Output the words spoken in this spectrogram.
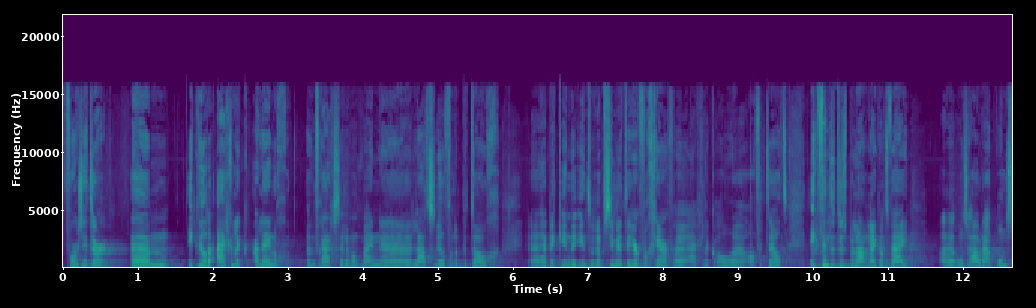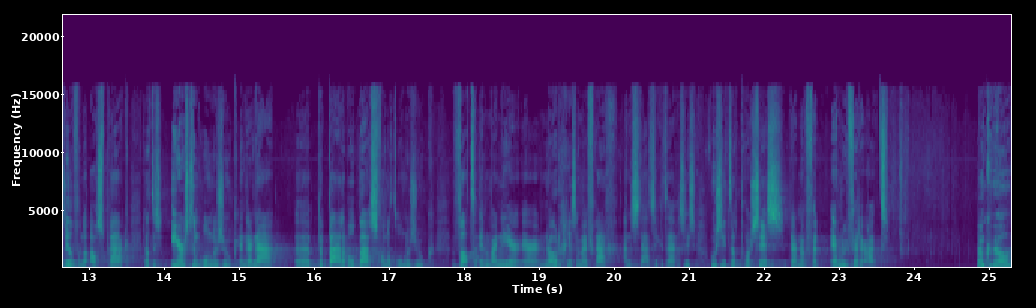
Voorzitter, um, ik wilde eigenlijk alleen nog een vraag stellen, want mijn uh, laatste deel van het betoog uh, heb ik in de interruptie met de heer Van Gerven eigenlijk al, uh, al verteld. Ik vind het dus belangrijk dat wij ons houden aan ons deel van de afspraak. Dat is eerst een onderzoek en daarna bepalen we op basis van dat onderzoek wat en wanneer er nodig is. En mijn vraag aan de staatssecretaris is, hoe ziet dat proces daar nou er nu verder uit? Dank u wel.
